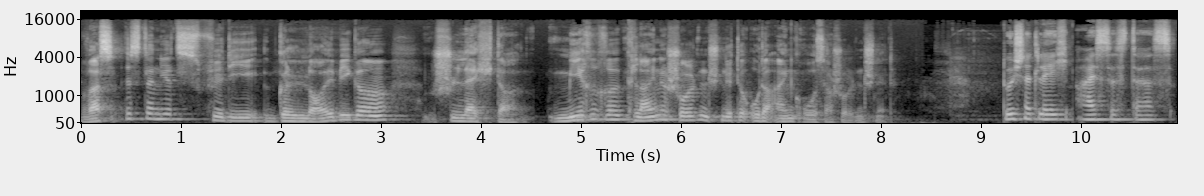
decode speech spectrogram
was ist denn jetzt für die Gläubiger schlechter? Mehrere kleine Schuldenschnitte oder ein großer Schuldenschnitt? Durchschnittlich heißt es, dass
